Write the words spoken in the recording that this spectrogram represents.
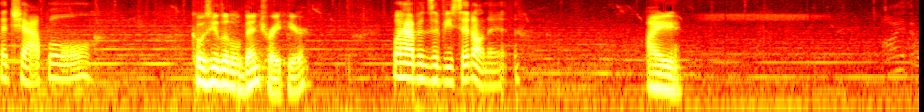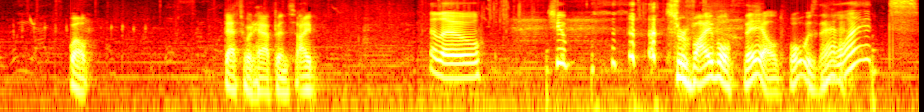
a chapel. Cozy little bench right here. What happens if you sit on it? I. Well, that's what happens. I Hello. Shoop. survival failed. What was that? What?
